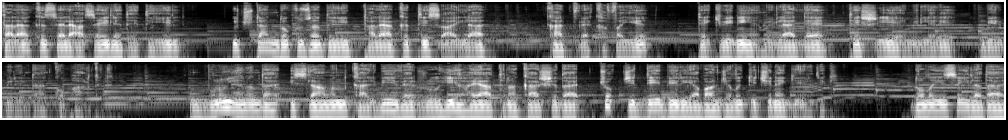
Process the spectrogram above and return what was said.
talak-ı selase ile de değil, üçten dokuza deyip talak-ı tisa ile kalp ve kafayı tekvini emirlerle teşri emirleri birbirinden kopardık. Bunun yanında İslam'ın kalbi ve ruhi hayatına karşı da çok ciddi bir yabancılık içine girdik. Dolayısıyla da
